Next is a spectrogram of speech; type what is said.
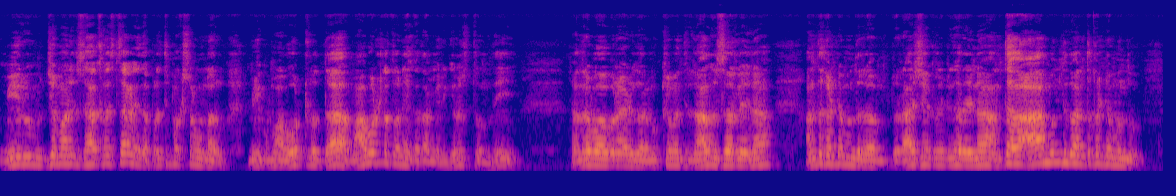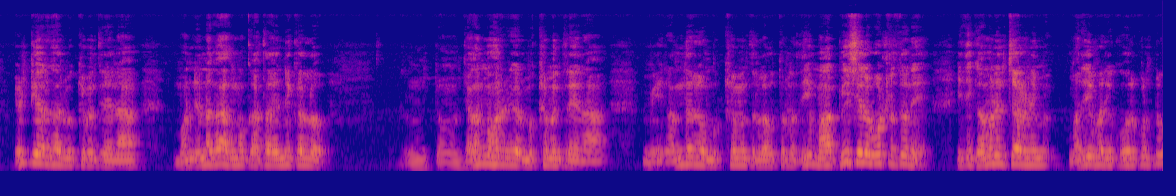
మీరు ఉద్యమానికి సహకరిస్తారా లేదా? ప్రతిపక్షంలో ఉన్నారు. మీకు మా ఓట్లు వద్దా మా ఓట్లతోనే కదా మీరు గెలుస్తుంది. చంద్రబాబు నాయుడు గారు ముఖ్యమంత్రి నాలుగు సార్లైనా అంతకంటే ముందు రాజశేఖర రెడ్డి గారు అయినా అంత ఆ ముందుగా అంతకంటే ముందు ఎన్టీఆర్ గారు ముఖ్యమంత్రి అయినా మొన్న నిన్నగా గత ఎన్నికల్లో జగన్మోహన్ రెడ్డి గారు ముఖ్యమంత్రి అయినా మీరందరూ ముఖ్యమంత్రులు అవుతున్నది మా బీసీల ఓట్లతోనే. ఇది గమనించాలని మరీ మరీ కోరుకుంటూ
